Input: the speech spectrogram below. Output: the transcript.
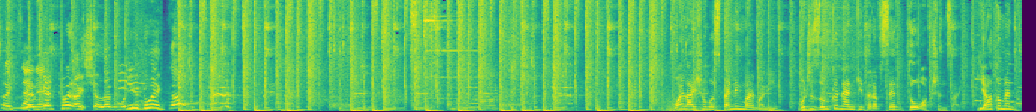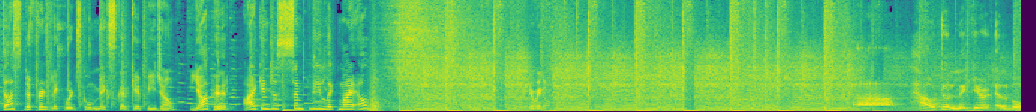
So excited. Let's get to it, Aisha. Let's, what are you doing? Go. While Aisha was spending my money, मुझे जुलकर नैन की तरफ़ से दो ऑप्शन आए। या तो मैं दस डिफरेंट लिक्विड को मिक्स करके पी जाऊँ या फिर I can just simply lick my elbow how to lick your elbow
